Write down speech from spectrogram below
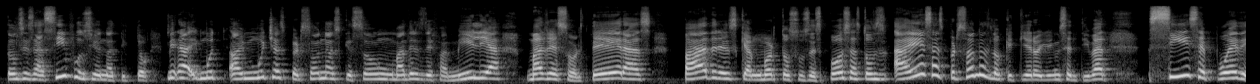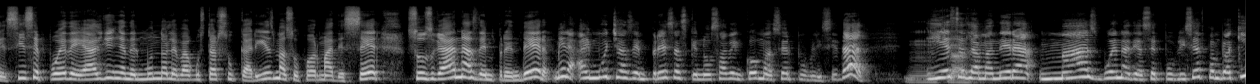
Entonces así funciona TikTok. Mira, hay, hay, muchas personas que son madres de familia, madres solteras, padres que han muerto sus esposas. Entonces, a esas personas lo que quiero yo incentivar. Sí se puede, sí se puede. A alguien en el mundo le va a gustar su carisma, su forma de ser, sus ganas de emprender. Mira, hay muchas empresas que no saben cómo hacer publicidad. Mm, y esa es la manera más buena de hacer publicidad. Por ejemplo, aquí,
